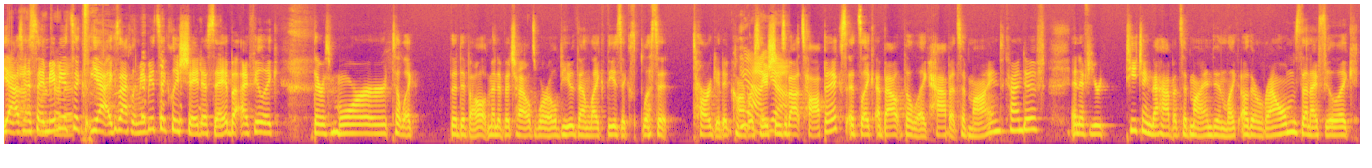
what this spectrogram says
Yeah, I was gonna say maybe credit. it's a yeah exactly maybe it's a cliche to say, but I feel like there's more to like the development of a child's worldview than like these explicit targeted conversations yeah, yeah. about topics. It's like about the like habits of mind kind of. And if you're teaching the habits of mind in like other realms, then I feel like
